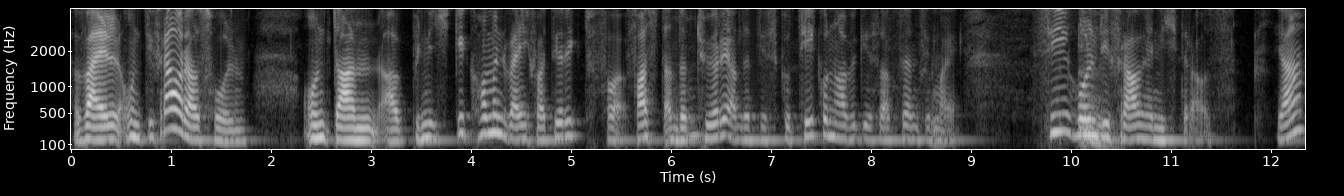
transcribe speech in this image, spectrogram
weil und die Frau rausholen. Und dann äh, bin ich gekommen, weil ich war direkt fast an der Türe, an der Diskothek und habe gesagt, hören Sie mal, Sie holen die Frau hier nicht raus. Ja?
